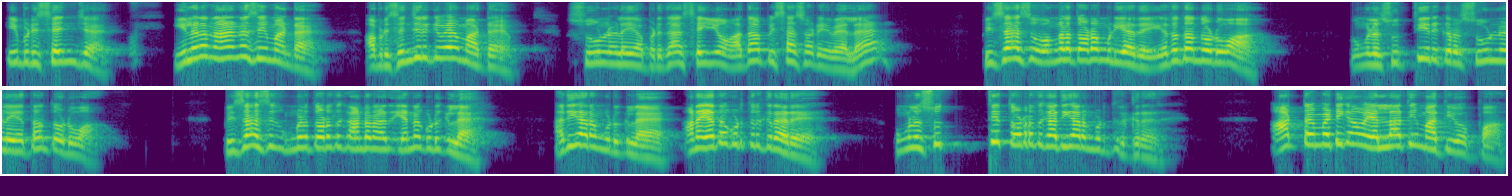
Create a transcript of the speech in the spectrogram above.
இப்படி செஞ்சேன். இல்லைன்னா நான் என்ன செய்ய மாட்டேன்? அப்படி செஞ்சிருக்கவே மாட்டேன். சூழ்நிலை அப்படி தான் செய்யும். அதான் பிசாசோடைய வேலை. பிசாசு உங்களை தொட முடியாது. எதை தான் தொடுவான்? உங்களை சுற்றி இருக்கிற சூழ்நிலையை தான் தொடுவான். பிசாசுக்கு உங்களை தொடர்ந்து ஆண்டவர் என்ன கொடுக்கல? அதிகாரம் கொடுக்கல. ஆனால் எதை கொடுத்துருக்கிறாரு? உங்களை சுற்றி தொடர்றதுக்கு அதிகாரம் கொடுத்துருக்கிறாரு. ஆட்டோமேட்டிக்காக அவன் எல்லாத்தையும் மாற்றி வைப்பான்.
